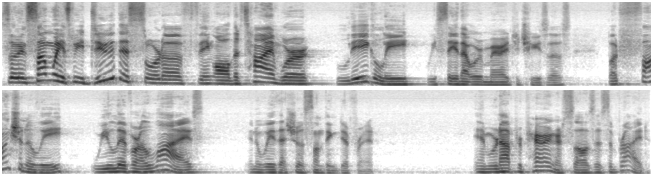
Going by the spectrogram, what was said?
So, in some ways, we do this sort of thing all the time where legally we say that we're married to Jesus, but functionally, we live our lives in a way that shows something different. And we're not preparing ourselves as the bride.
